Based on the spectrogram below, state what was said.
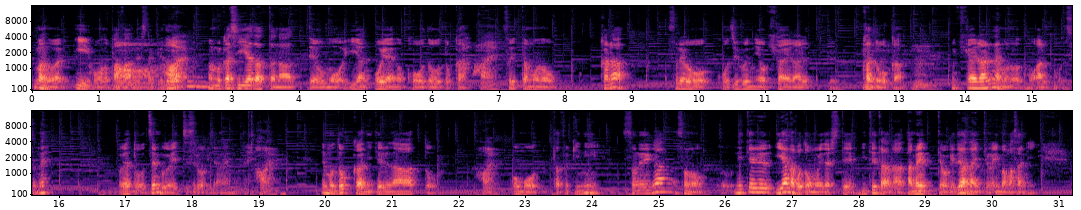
今のはいい方のパターンでしたけど、はい。うん。まあ、昔嫌だったなって思う嫌親の行動とかはい。そういったものからそれをこう自分に置き換えられるかどうか、うん。置き換えられないものもあると思うんですよね。親と全部が一致するわけじゃないので。はい。でもどっか似てるなとはい。思った時にそれがその似てる嫌なことを思い出して似てたらダメってわけではないっていうのは今まさに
